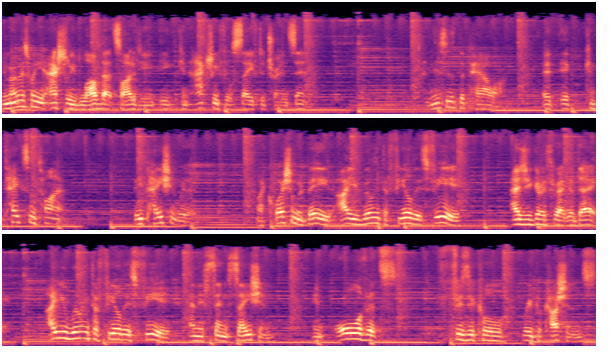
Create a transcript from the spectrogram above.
In moments when you actually love that side of you, it can actually feel safe to transcend. And this is the power. It, it can take some time. Be patient with it. My question would be Are you willing to feel this fear as you go throughout your day? Are you willing to feel this fear and this sensation in all of its physical repercussions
